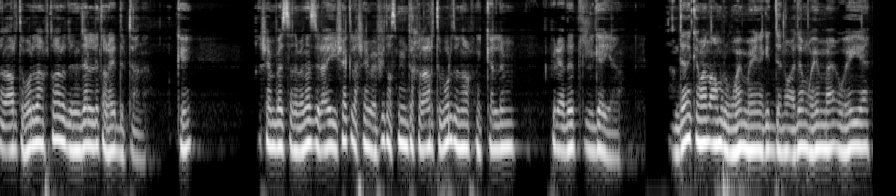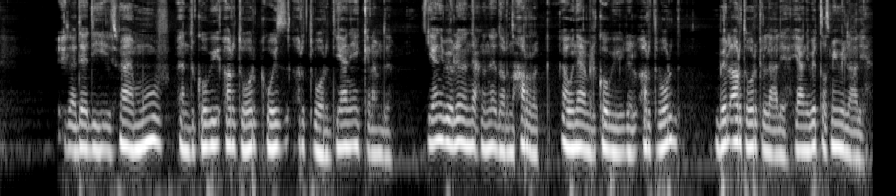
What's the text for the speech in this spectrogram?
ال artboard هفترض إن ده ال letterhead بتاعنا. okay؟ عشان بس أنا بنزل أي شكل عشان يبقى فيه تصميم داخل ال artboard ونعرف نتكلم في الإعدادات اللي جاية عندنا كمان أمر مهم هنا جدا وأداة مهمة وهي الأداة دي اسمها copy artwork with artboard يعني إيه الكلام ده؟ يعني بيقول لنا إن إحنا نقدر نحرك أو نعمل copy لل artboard بال artwork اللي عليها يعني بالتصميم اللي عليها.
